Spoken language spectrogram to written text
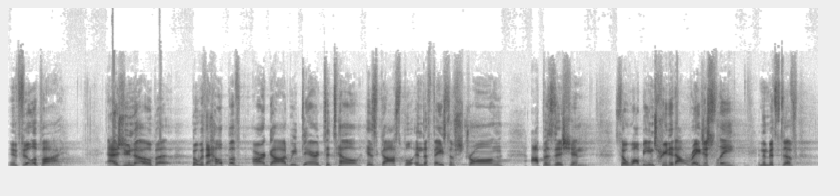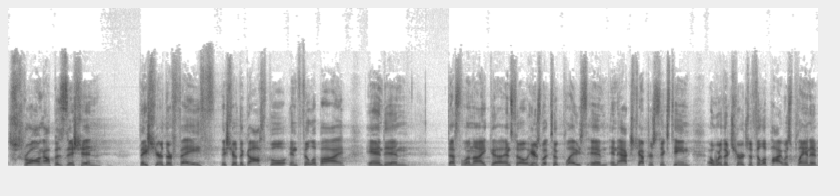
in Philippi, as you know. But but with the help of our God, we dared to tell his gospel in the face of strong opposition. So while being treated outrageously, in the midst of strong opposition, they shared their faith, they shared the gospel in Philippi and in Thessalonica. And so here's what took place in, in Acts chapter 16, uh, where the church of Philippi was planted.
